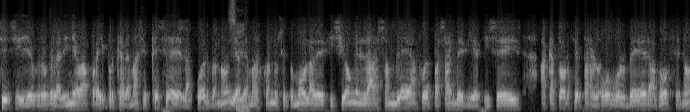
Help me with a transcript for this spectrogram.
Sí, sí, yo creo que la línea va por ahí porque además es que es el acuerdo, ¿no? Y además cuando se tomó la decisión en la asamblea fue pasar de 16 a 14 para luego volver a 12, ¿no?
